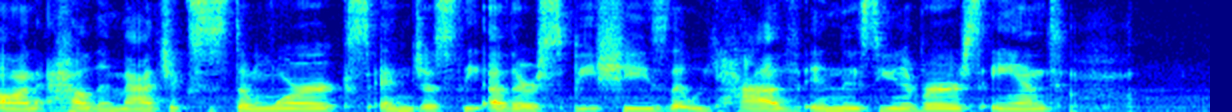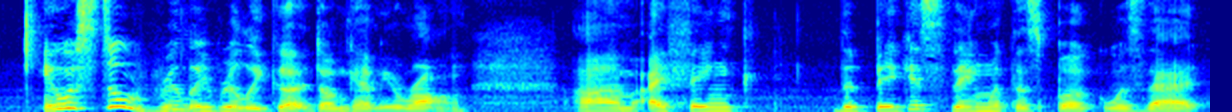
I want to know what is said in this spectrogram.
on how the magic system works and just the other species that we have in this universe. And it was still really, really good, don't get me wrong. Um, I think the biggest thing with this book was that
